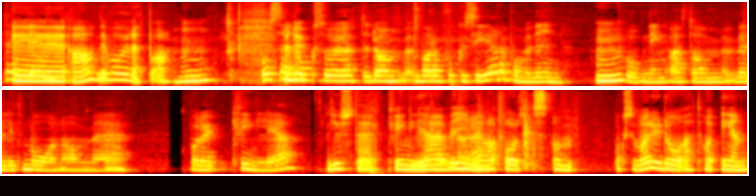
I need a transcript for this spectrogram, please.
Jag. Eh, ja, det var ju rätt bra. Mm. Och sen du- också att de, vad de fokuserade på med Mm. vinprovning och att de är väldigt mån om eh, både kvinnliga Just det, kvinnliga viner. Och, och, och så var det ju då att en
